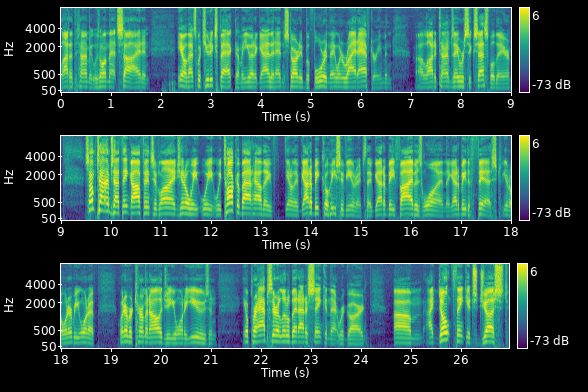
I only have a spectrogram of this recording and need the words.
A lot of the time, it was on that side, and you know that's what you'd expect. I mean, you had a guy that hadn't started before, and they went right after him, and a lot of times they were successful there. Sometimes I think offensive lines, you know, we, we, we talk about how they've you know they've got to be cohesive units. They've got to be five as one. They got to be the fist. You know, whatever you want to, whatever terminology you want to use, and you know perhaps they're a little bit out of sync in that regard. Um, I don't think it's just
